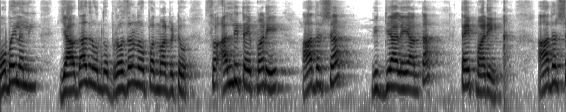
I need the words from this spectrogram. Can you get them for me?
ಮೊಬೈಲಲ್ಲಿ ಯಾವುದಾದ್ರೂ ಒಂದು ಬ್ರೌಸರನ್ನು ಓಪನ್ ಮಾಡಿಬಿಟ್ಟು ಸೊ ಅಲ್ಲಿ ಟೈಪ್ ಮಾಡಿ ಆದರ್ಶ ವಿದ್ಯಾಲಯ ಅಂತ ಟೈಪ್ ಮಾಡಿ. ಆದರ್ಶ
